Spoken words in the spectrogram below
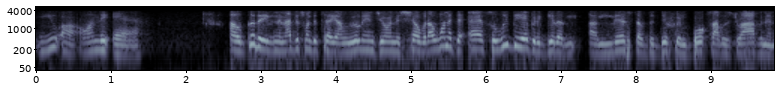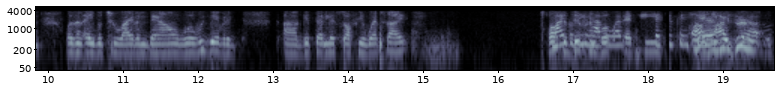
You are on the air. Oh, good evening. I just wanted to tell you I'm really enjoying the show, but I wanted to ask, will we be able to get a, a list of the different books I was driving and wasn't able to write them down? Will we be able to uh, get that list off your website? Off Michael, the do you different have a website that he that you can Uh, share? I do have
